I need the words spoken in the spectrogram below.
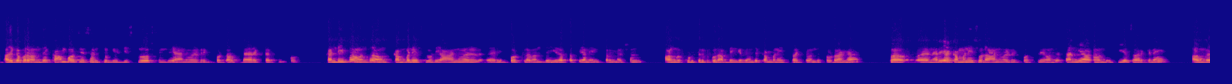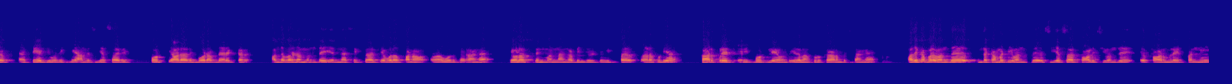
அதுக்கப்புறம் வந்து composition to be disclose in the annual report of director report கண்டிப்பா வந்து அவங்க கம்பெனிஸோடைய ஆனுவல் ரிப்போர்ட்ல வந்து இதை பத்தியான இன்ஃபர்மேஷன் அவங்க கொடுத்துருக்கணும் அப்படிங்கிறது வந்து கம்பெனிஸ் ஆக்ட் வந்து சொல்றாங்க. இப்போ நிறைய கம்பெனிஸோட ஆனுவல் ரிப்போர்ட்ஸ்லேயே வந்து தனியா வந்து சிஎஸ்ஆருக்குன்னே அவங்க பேஜ் ஒதுக்கி அந்த சிஎஸ்ஆர் ரிப்போர்ட் யார் யார் போர்ட் ஆஃப் டைரக்டர் அந்த வருடம் வந்து என்ன செக்டருக்கு எவ்வளவு பணம் ஒதுக்குறாங்க எவ்வளவு ஸ்பெண்ட் பண்ணாங்க அப்படின்னு சொல்லிட்டு இப்ப வரக்கூடிய கார்பரேட் ரிப்போர்ட்லயே வந்து இதெல்லாம் கொடுக்க ஆரம்பிச்சிட்டாங்க. அதுக்கப்புறம் வந்து இந்த கமிட்டி வந்து சிஎஸ்ஆர் பாலிசி வந்து ஃபார்முலேட் பண்ணி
